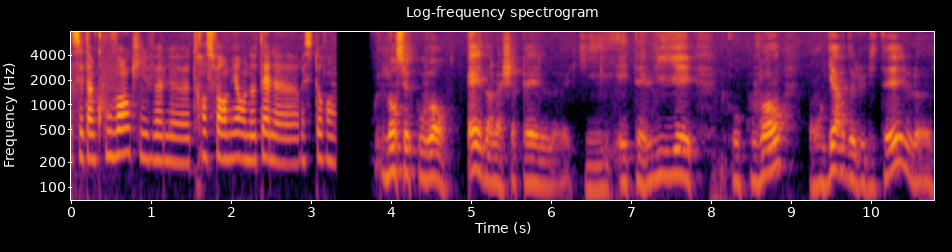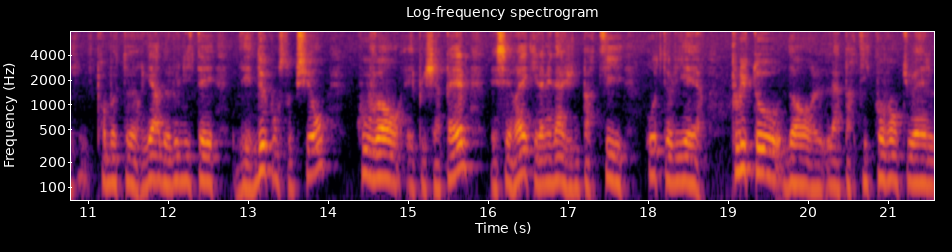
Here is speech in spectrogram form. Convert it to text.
C'est un couvent qu'ils veulent euh, transformer en hôtel-restaurant. Euh, L'ancien couvent est dans la chapelle qui était liée au couvent. On garde l'unité, le promoteur garde l'unité des deux constructions, couvent et puis chapelle. Et c'est vrai qu'il aménage une partie hôtelière plutôt dans la partie conventuelle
